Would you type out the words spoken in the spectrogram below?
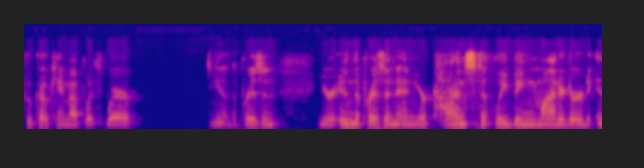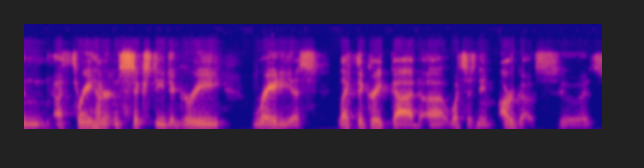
Foucault came up with, where you know the prison you're in the prison and you're constantly being monitored in a 360 degree radius like the greek god uh, what's his name? Argos who has,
